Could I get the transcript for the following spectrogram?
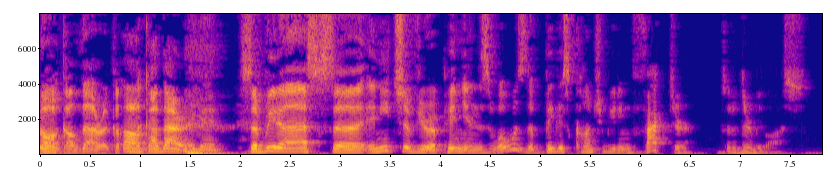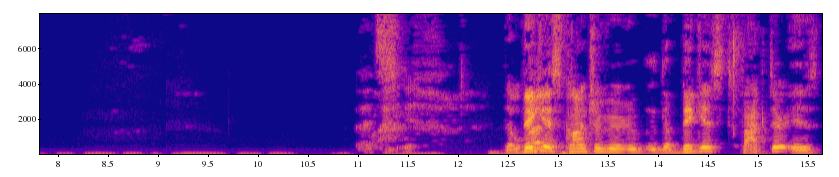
l'orecchio. No, Caldara. oh, Caldara again. Sabrina asks, uh, in each of your opinions, what was the biggest contributing factor to the Derby loss? Let's see. The Oh, biggest contribute, the biggest factor is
